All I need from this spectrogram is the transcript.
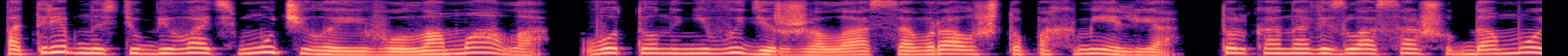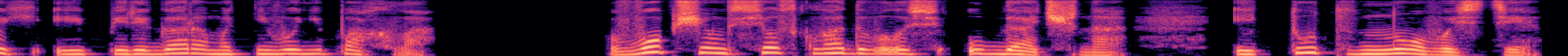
Потребность убивать мучила его, ломала. Вот он и не выдержал, а соврал, что похмелье. Только она везла Сашу домой, и перегаром от него не пахло. В общем, все складывалось удачно. И тут новости.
